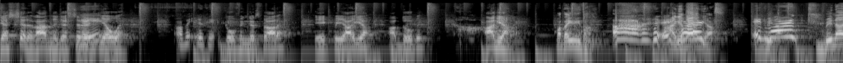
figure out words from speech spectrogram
जेस्चर है ना आपने जेस्चर ऐड किया हुआ है। फिर दो फिंगर्स पे आ रहा है। एक पे आ गया आप दो पे। आ गया। पता ही नहीं था। बढ़ गया। Worked. It बिना, worked. बिना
